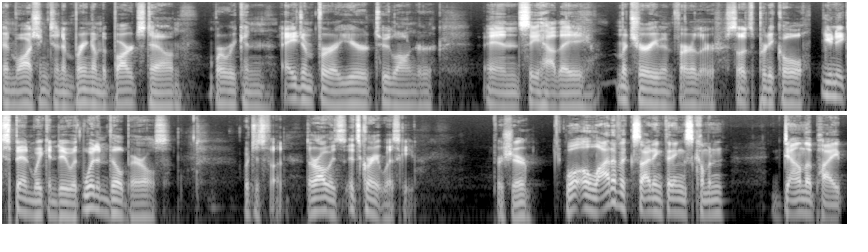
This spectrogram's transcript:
in Washington, and bring them to Bardstown, where we can age them for a year or two longer and see how they mature even further. So it's pretty cool, unique spin we can do with Woodinville barrels, which is fun. They're always it's great whiskey. For sure. Well, a lot of exciting things coming down the pipe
